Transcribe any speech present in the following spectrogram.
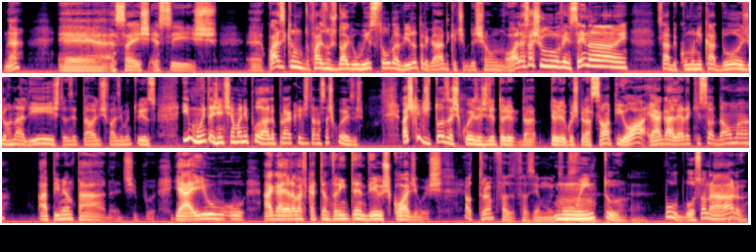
né? É, essas, esses é, quase que um, faz uns dog whistle da vida, tá ligado? Que tipo, deixam um, olha essa chuva, hein? Sei não, hein? Sabe? Comunicadores, jornalistas e tal, eles fazem muito isso. E muita gente é manipulada para acreditar nessas coisas. Eu acho que de todas as coisas de teoria, da teoria da conspiração, a pior é a galera que só dá uma apimentada, tipo. E aí o, o a galera vai ficar tentando entender os códigos. É, o Trump faz, fazia muito Muito. Isso, né? é. O Bolsonaro.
